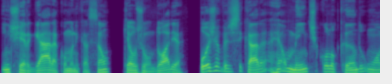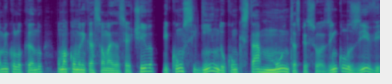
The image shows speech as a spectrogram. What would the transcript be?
enxergar a comunicação, que é o João Dória. Hoje eu vejo esse cara realmente colocando, um homem colocando uma comunicação mais assertiva e conseguindo conquistar muitas pessoas, inclusive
